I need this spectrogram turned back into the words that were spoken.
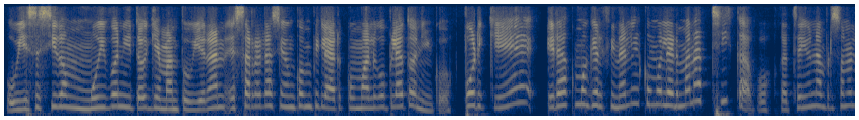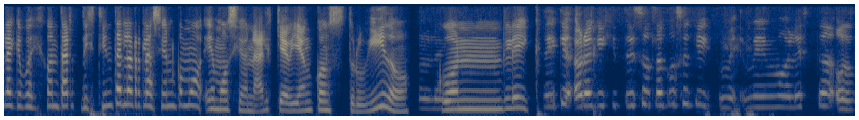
Hubiese sido muy bonito que mantuvieran esa relación con Pilar como algo platónico, porque era como que al final como la hermana chica, pues, ¿cachai? Una persona a la que podéis contar distinta a la relación como emocional que habían construido con Lake. que ahora que dijiste eso, otra cosa que me, me molesta, o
